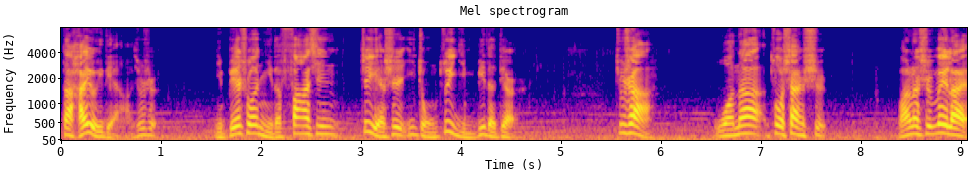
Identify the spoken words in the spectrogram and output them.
但还有一点啊，就是你别说你的发心，这也是一种最隐蔽的地儿。就是啊，我呢做善事，完了是为了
